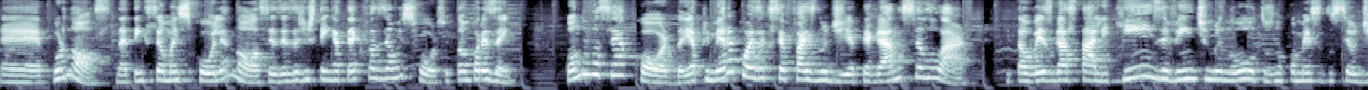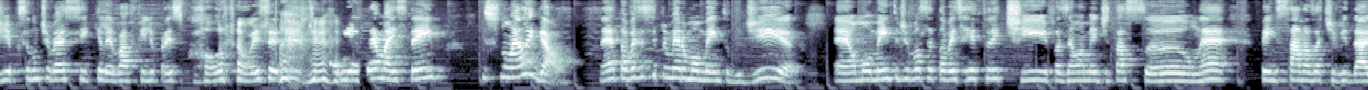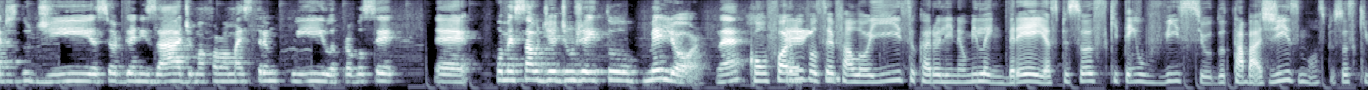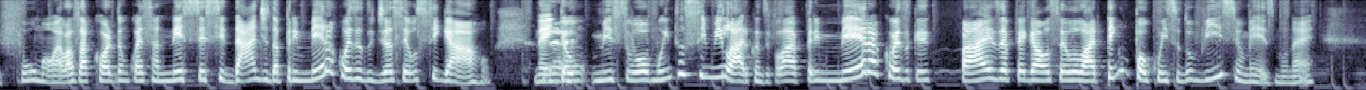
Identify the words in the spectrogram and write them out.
é, por nós, né? Tem que ser uma escolha nossa. E às vezes a gente tem até que fazer um esforço. Então, por exemplo, quando você acorda e a primeira coisa que você faz no dia é pegar no celular e talvez gastar ali 15, 20 minutos no começo do seu dia, porque se não tivesse que levar filho para a escola, talvez você ficaria até mais tempo. Isso não é legal, né? Talvez esse primeiro momento do dia é um momento de você talvez refletir, fazer uma meditação, né? pensar nas atividades do dia, se organizar de uma forma mais tranquila, para você é, começar o dia de um jeito melhor, né? Conforme é... você falou isso, Carolina, eu me lembrei, as pessoas que têm o vício do tabagismo, as pessoas que fumam, elas acordam com essa necessidade da primeira coisa do dia ser o cigarro, né? É. Então, me soou muito similar quando você falou, ah, a primeira coisa que faz é pegar o celular. Tem um pouco isso do vício mesmo, né?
